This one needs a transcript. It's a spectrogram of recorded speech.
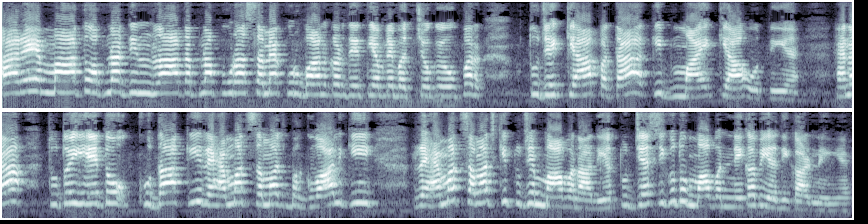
अरे माँ तो अपना दिन रात अपना पूरा समय कुर्बान कर देती है अपने बच्चों के ऊपर। तुझे क्या पता कि माए क्या होती है है ना? तू तो ये तो खुदा की रहमत समझ, भगवान की रहमत समझ कि तुझे माँ बना दिया तू जैसी को तो माँ बनने का भी अधिकार नहीं है।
